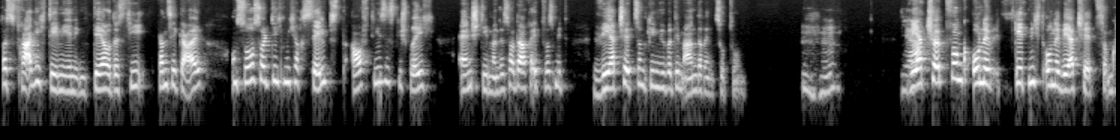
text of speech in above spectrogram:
Was frage ich denjenigen, der oder sie, ganz egal. Und so sollte ich mich auch selbst auf dieses Gespräch einstimmen. Das hat auch etwas mit Wertschätzung gegenüber dem anderen zu tun. Mhm. Ja. Wertschöpfung ohne, geht nicht ohne Wertschätzung.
